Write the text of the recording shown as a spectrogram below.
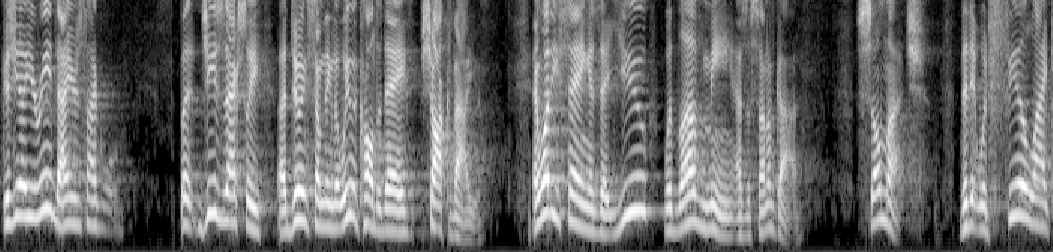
Because you know, you read that you're just like, but Jesus is actually uh, doing something that we would call today shock value. And what he's saying is that you would love me as the Son of God so much that it would feel like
